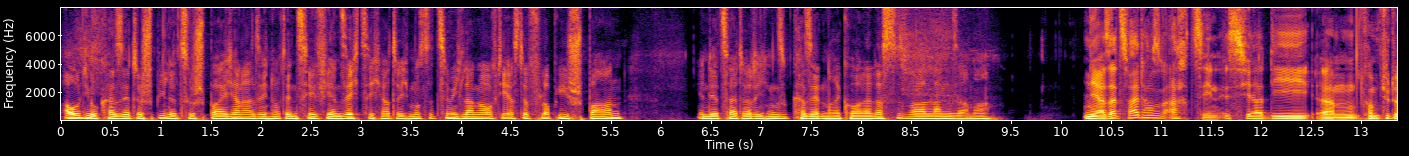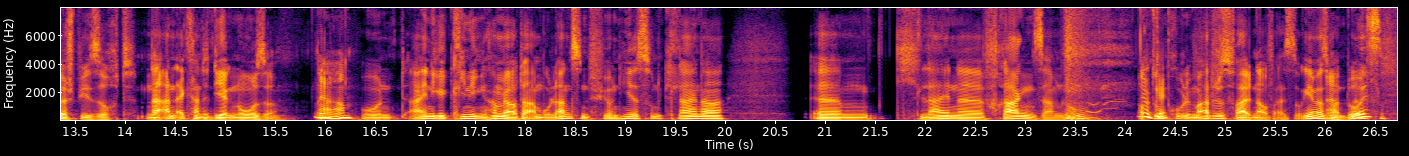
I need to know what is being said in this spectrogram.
Audiokassette Spiele zu speichern, als ich noch den C64 hatte. Ich musste ziemlich lange auf die erste Floppy sparen. In der Zeit hatte ich einen Kassettenrekorder. Das war langsamer. Ja, seit 2018 ist ja die ähm, Computerspielsucht eine anerkannte Diagnose. Ja, Und einige Kliniken haben ja auch da Ambulanzen für. Und hier ist so ein kleiner, ähm, kleine Fragensammlung. ob du Okay. ein problematisches Verhalten aufweist. So, gehen wir es Ja, mal durch. schieß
